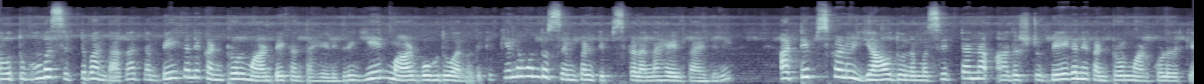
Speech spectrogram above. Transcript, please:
ನಾವು ತುಂಬ ಸಿಟ್ಟು ಬಂದಾಗ ಅದನ್ನ ಬೇಗನೆ ಕಂಟ್ರೋಲ್ ಮಾಡಬೇಕಂತ ಹೇಳಿದರೆ ಏನು ಮಾಡಬಹುದು ಅನ್ನೋದಕ್ಕೆ ಕೆಲವೊಂದು ಸಿಂಪಲ್ ಟಿಪ್ಸ್ಗಳನ್ನು ಹೇಳ್ತಾ ಇದ್ದೀನಿ. ಆ ಟಿಪ್ಸ್ಗಳು ಯಾವುದು? ನಮ್ಮ ಸಿಟ್ಟನ್ನು ಆದಷ್ಟು ಬೇಗನೆ ಕಂಟ್ರೋಲ್ ಮಾಡ್ಕೊಳ್ಳೋದಕ್ಕೆ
